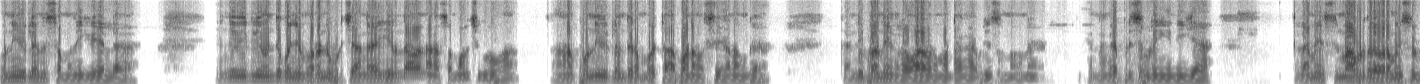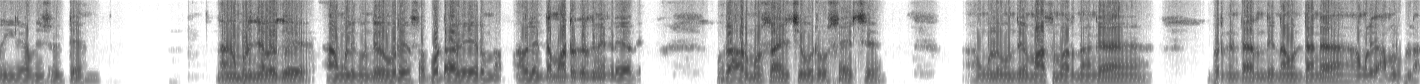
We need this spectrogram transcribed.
பொண்ணு வீட்டிலேருந்து சம்மதிக்கவே இல்லை. எங்கள் வீட்லேயும் வந்து கொஞ்சம் முரண்டு பிடிச்சாங்க. இருந்தாலும் நாங்கள் சமாளிச்சுக்குருவோம் ஆனால் பொண்ணு வீட்டில் வந்து ரொம்ப டாப்பான வசதியானவங்க. கண்டிப்பாக வந்து எங்களை வாழ விட மாட்டாங்க அப்படின்னு சொன்னோன்னே என்னங்க இப்படி சொல்கிறீங்க நீங்கள் எல்லாமே சினிமா படத்தில் வர மாதிரி சொல்கிறீங்களே அப்படின்னு சொல்லிட்டு நாங்கள் முடிஞ்ச அளவுக்கு அவங்களுக்கு வந்து ஒரு சப்போர்ட்டாகவே இருந்தோம். அதில் எந்த மாற்று கருத்துமே கிடையாது. ஒரு ஆறு மாதம் ஆயிடுச்சு ஒரு வருஷம் ஆயிடுச்சு. அவங்களும் வந்து மாதமாக இருந்தாங்க. பிறகுண்டா இருந்து என்ன பண்ணிட்டாங்க? அவங்களுக்கு ஆம்பளை பிள்ளை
